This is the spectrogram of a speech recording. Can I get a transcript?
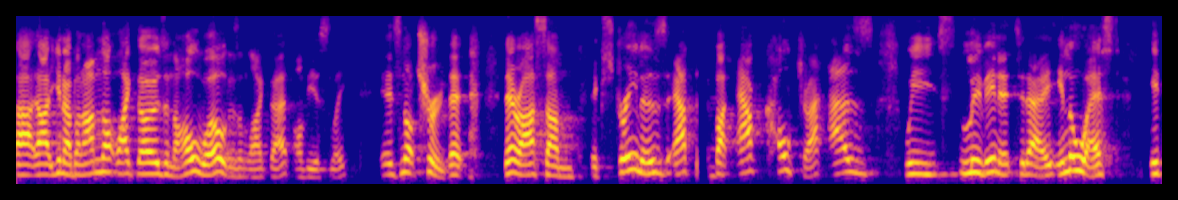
uh, uh, you know, but I'm not like those, and the whole world isn't like that, obviously. It's not true. That there are some extremers out there, but our culture, as we live in it today in the West, it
